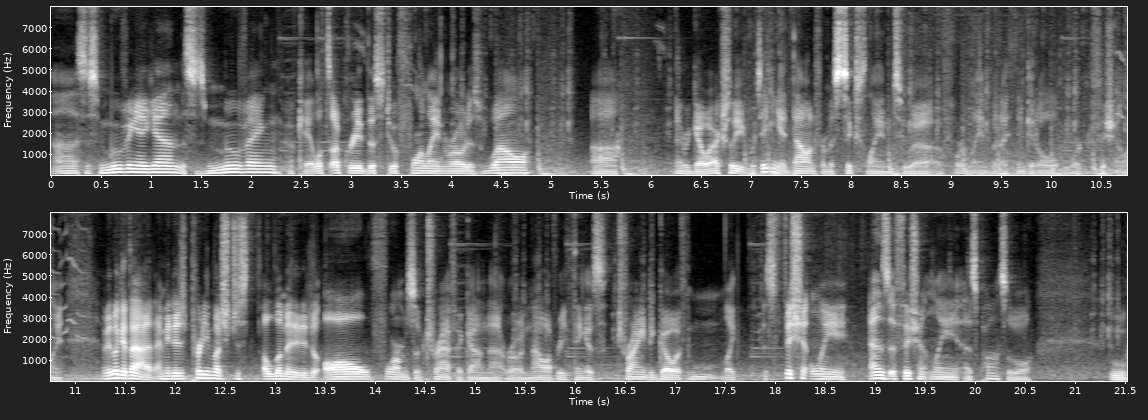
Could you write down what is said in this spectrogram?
uh, this is moving again. This is moving. Okay, let's upgrade this to a four-lane road as well. Uh, there we go. Actually, we're taking it down from a six-lane to a, a four-lane, but I think it'll work efficiently. I mean, look at that. I mean, it's pretty much just eliminated all forms of traffic on that road. Now everything is trying to go if, like as efficiently, as efficiently as possible. Ooh,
